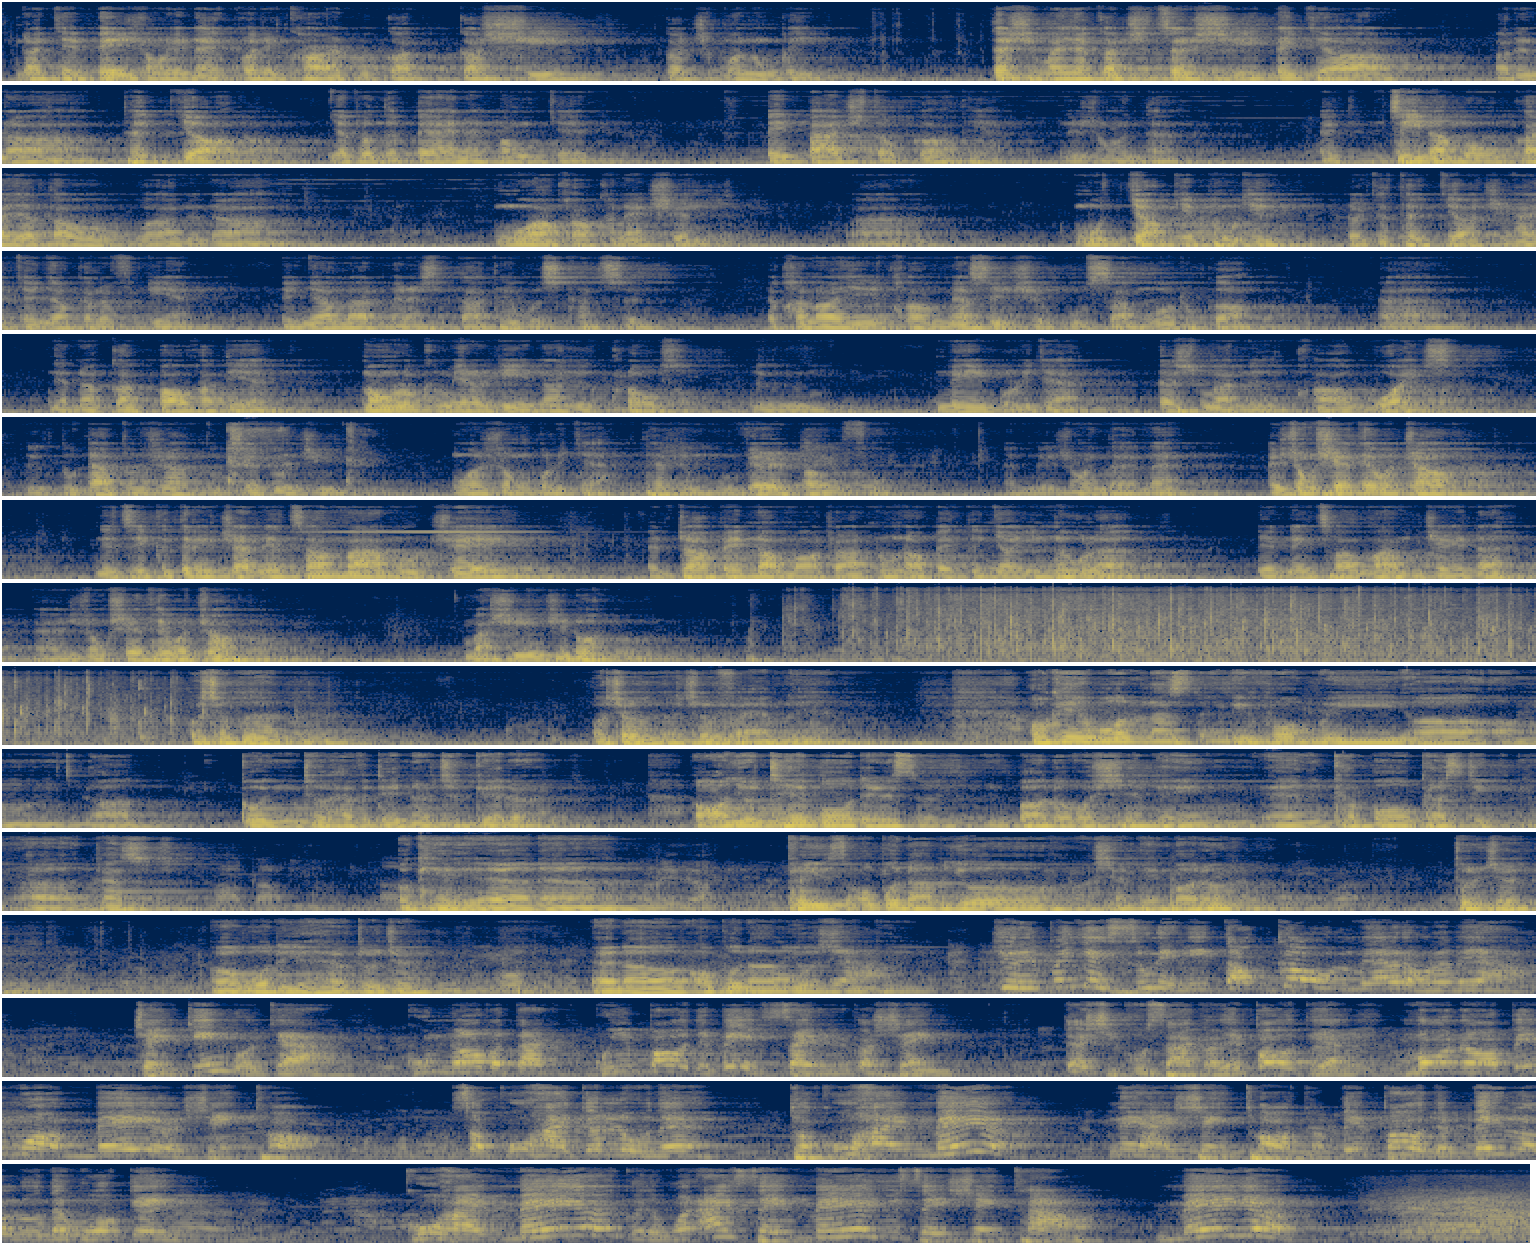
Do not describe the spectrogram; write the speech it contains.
Nó chỉ bây giờ để có được card của có có sĩ có chút môn nông gì tất nhiên bây giờ có sơ sĩ bây giờ, ở đây nó thân cho nhau trong đợt bé này không chỉ bây ba chút tàu có thế à, để trong ta ờ, chỉ là một có giờ tàu và nó mua khó connection và mua cho cái phong dư, rồi cho thân cho chỉ hai cho nhau California the young lad minister that was concerned the college com message của samu to go uh nhà nó có bao hạt địa mong lúc community nó được close, được main bổ lý ra that's mà được có voice, được tụ đa tụ ra tụ chơi tụ gì mua rong bổ lý ra thế là mua very powerful. And the rong đó nè. Ở trong xe theo trâu nếu chỉ có tin cha nên sao mà một chế cho bên nọ mỏ tròn, lúc nào bên tư nhau ít nú là. Để nên sao mà một chế đó rong xe theo trò mà xin đùa that family okay one last thing before we are um, uh, going to have dinner together. On your table there is a bottle of champagne and a couple of plastic uh, glasses. Okay and uh, please open up your champagne bottle. Tunja. Oh, what do you have, Tunja? And I'll open up your champagne. Kyrie pa Jesu ni li tao go me ro ra ba. Chen king go ja. Ku no ba ta ku i be excited ko shen. Da shi ku sa ka e pa de mo be mo mayor shen to. So ku hai ka lu ne. To ku hai mayor. Ne hai shen to ka be pa de be lo lu da wo ke. Ku hai mayor, when I say mayor, you say Shane Tao. Mayor.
